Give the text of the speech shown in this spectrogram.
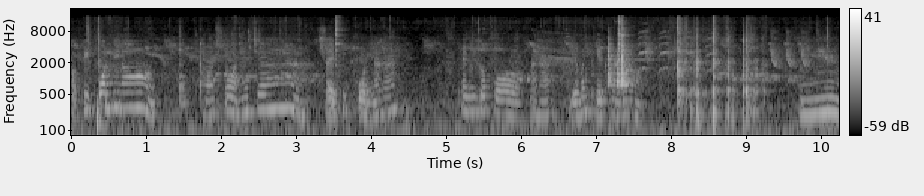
กับพริกป่นพี่น้องขอสอนนะจ้าใส่พริกป่นนะคะแค่นี้ก็พอนะคะ เดี๋ยวมันเผ็ดค่ะพี่น้อง อืม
